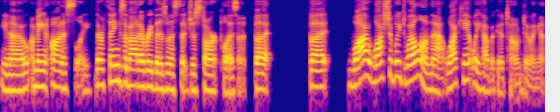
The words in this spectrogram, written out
You know, I mean, honestly, there are things about every business that just aren't pleasant, but, but why, why should we dwell on that? Why can't we have a good time doing it?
